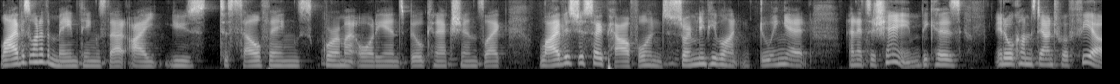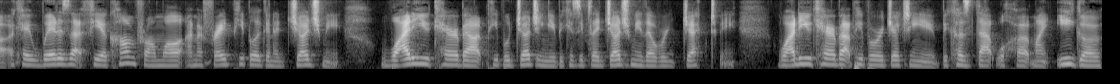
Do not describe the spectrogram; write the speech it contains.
live is one of the main things that I use to sell things, grow my audience, build connections. Like, live is just so powerful, and so many people aren't doing it, and it's a shame because it all comes down to a fear. Okay, where does that fear come from? Well, I'm afraid people are going to judge me. Why do you care about people judging you? Because if they judge me, they'll reject me. Why do you care about people rejecting you? Because that will hurt my ego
